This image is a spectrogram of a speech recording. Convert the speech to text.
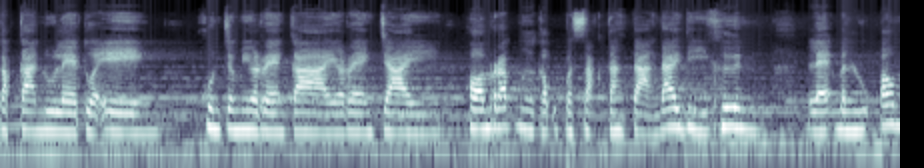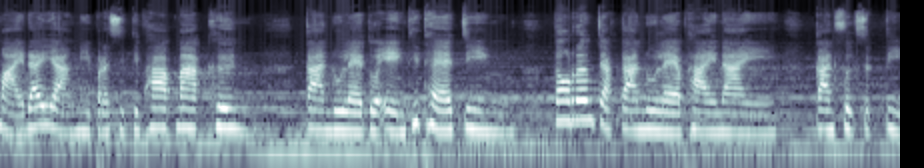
กับการดูแลตัวเอง คุณจะมีแรงกาย แรงใจ พร้อมรับมือกับอุปสรรคต่างๆ ได้ดีขึ้น และบรรลุเป้าหมายได้อย่างมีประสิทธิภาพมากขึ้น การดูแลตัวเองที่แท้จริง ต้องเริ่มจากการดูแลภายใน การฝึกสติ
